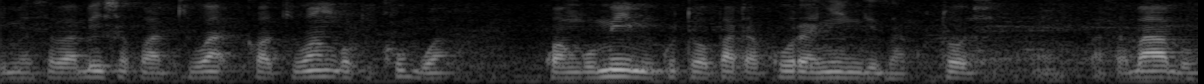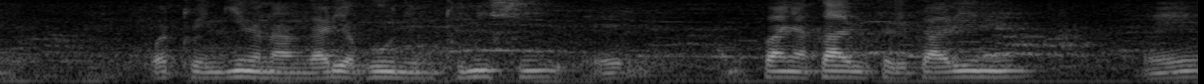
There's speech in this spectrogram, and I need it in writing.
imesababisha kwa, kiwa, kwa kiwango kikubwa kwangu mimi kutopata kura nyingi za kutosha eh, kwa sababu watu wengine naangalia huyu ni mtumishi eh, amefanya kazi serikalini eh,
